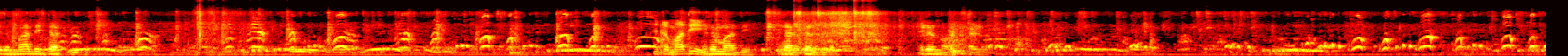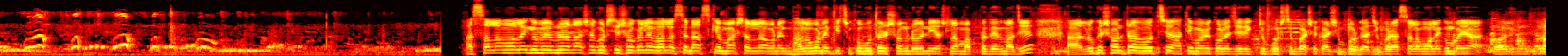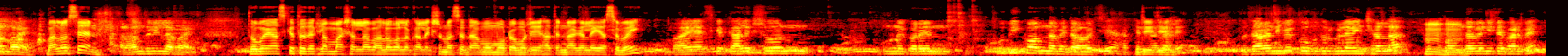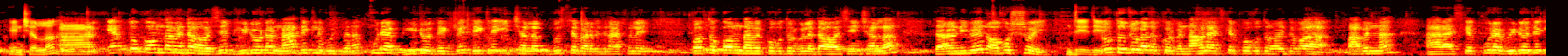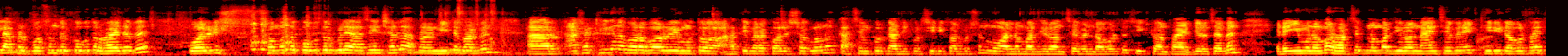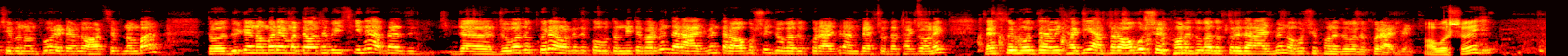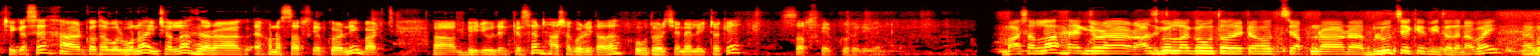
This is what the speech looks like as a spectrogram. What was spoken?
এটা মাদির ডাক এটা মাদি? এটা মাদি ডাক্তার এটা নয়। আসসালামু আলাইকুম এভরিওয়ান আশা করছি সকালে ভালো আছেন। আজকে মাশাল্লাহ অনেক ভালো মানের কিছু কবুতর সংগ্রহ নিয়ে আসলাম আপনাদের মাঝে। আর লোকেশনটা হচ্ছে হাতিমারা কলেজের একটু পশ্চিম পাশে কাশিমপুর গাজীপুর। আসসালামু আলাইকুম ভাইয়া। ভাই। ভালো আছেন? আলহামদুলিল্লাহ ভাই। তো ভাই আজকে তো দেখলাম মাশাল্লাহ ভালো ভালো কালেকশন আছে দামও মোটামুটি হাতের নাগালেই আছে ভাই। ভাই আজকে কালেকশন মনে করেন খুবই কম দামে দেওয়া হয়েছে হাতে জি, জি। তো যারা নিবে কবুতরগুলো ইনশাল্লাহ কম দামে নিতে পারবে। ইনশাল্লাহ। আর এত কম দামে দেওয়া হয়েছে ভিডিওটা না দেখলে বুঝবে না পুরো ভিডিও দেখবে দেখলে ইনশাল্লাহ বুঝতে পারবে যে আসলে কত কম দামে কবুতরগুলো দেওয়া হয়েছে ইনশাল্লাহ। যারা নিবেন অবশ্যই দ্রুত যোগাযোগ করবেন না হলে আজকের কবুতর হয়তো বা পাবেন না। আর আজকে পুরো ভিডিও দেখলে আপনার পছন্দের কবুতর হয়ে যাবে। কোয়ালিটি সম্মত কবুতরগুলো আছে ইনশাল্লাহ আপনারা নিতে পারবেন। আর আসার ঠিকানা বরাবর এর মতো হাতিমারা কলেজ সংলগ্ন Kashimpur Gazipur city corporation mobile number zero one seven double two six one five zero seven এটা imo number WhatsApp number zero nine seven eight three double five seven one four এটা হলো WhatsApp number তো দুইটা নম্বরে আমার দেওয়া থাকবে স্ক্রিনে, আপনারা যোগাযোগ করে আমার কাছে কবুতর নিতে পারবেন, যারা আসবেন তারা অবশ্যই যোগাযোগ করে আসবেন, আমি ব্যস্ততা থাকি অনেক। ব্যস্তর মধ্যে আমি থাকি, আপনারা অবশ্যই ফোনে যোগাযোগ করে যারা আসবেন, অবশ্যই ফোনে যোগাযোগ করে আসবেন। অবশ্যই, ঠিক আছে, আর কথা বলব না ইনশাল্লাহ যারা এখনও সাবস্ক্রাইব করেনি বাট ভিডিও দেখতেছেন, আশা করি তারা কবুতর চ্যানেল এইটাকে সাবস্ক্রাইব করে দিবেন। মাশাল্লাহ এক জোড়া রাজগোল্লা কবুতর এটা হচ্ছে আপনার ব্লু চেকের ভিতরে না ভাই?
